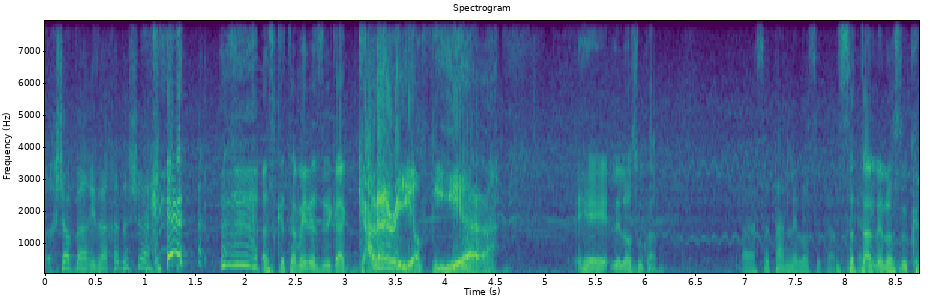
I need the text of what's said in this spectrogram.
עכשיו באריזה חדשה. אז קטמניה זה נקרא Gallery of Fear. אה, ללא סוכר. השטן ללא סוכר. שטן ללא סוכר.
